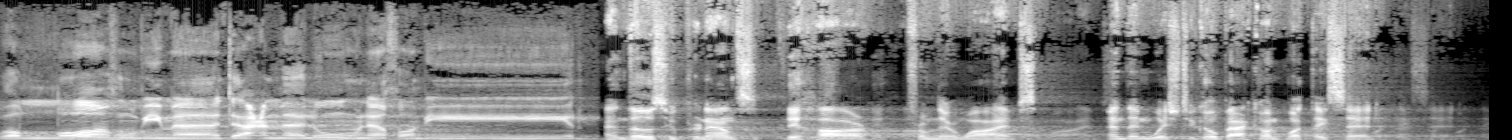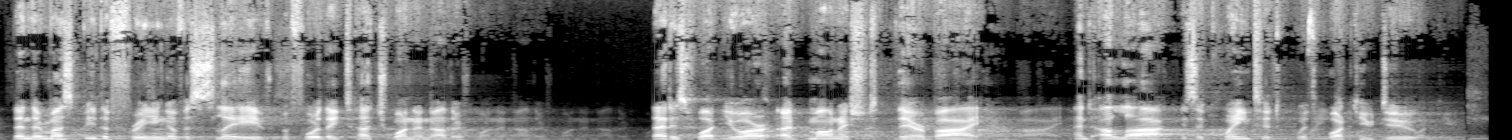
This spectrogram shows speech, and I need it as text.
والله بما تعملون خبير And those who pronounce thihar from their wives and then wish to go back on what they said, then there must be the freeing of a slave before they touch one another. That is what you are admonished thereby, and Allah is acquainted with what you do.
